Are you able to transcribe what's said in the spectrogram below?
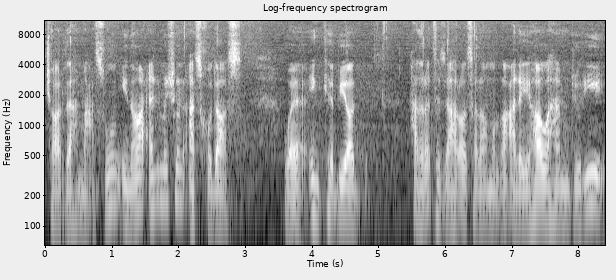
چارده معصوم اینا علمشون از خداست. و اینکه بیاد حضرت زهرا سلام الله علیها و همجوری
